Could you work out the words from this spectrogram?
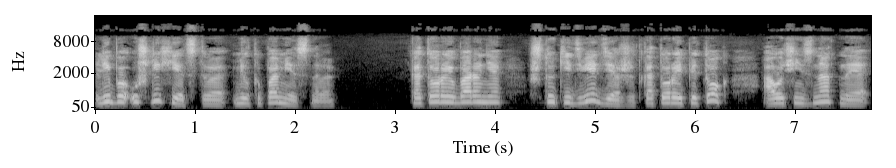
либо у шлихетства мелкопоместного, которое барыня штуки две держит, которая пяток, а очень знатная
